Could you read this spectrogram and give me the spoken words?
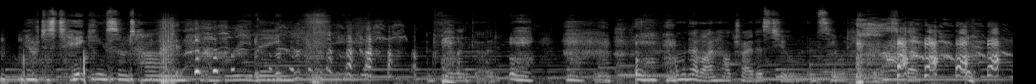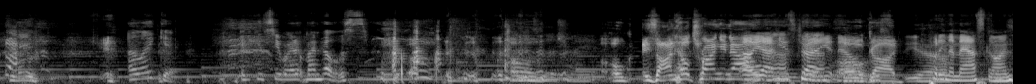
you know, just taking some time and breathing and feeling good. I'm gonna have Angel try this too and see what he thinks. But hey, I like it. You can see right up my nose. Oh. oh, is Angel trying it now? Oh yeah, he's trying it now. Oh God. Yeah. Putting the mask on.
